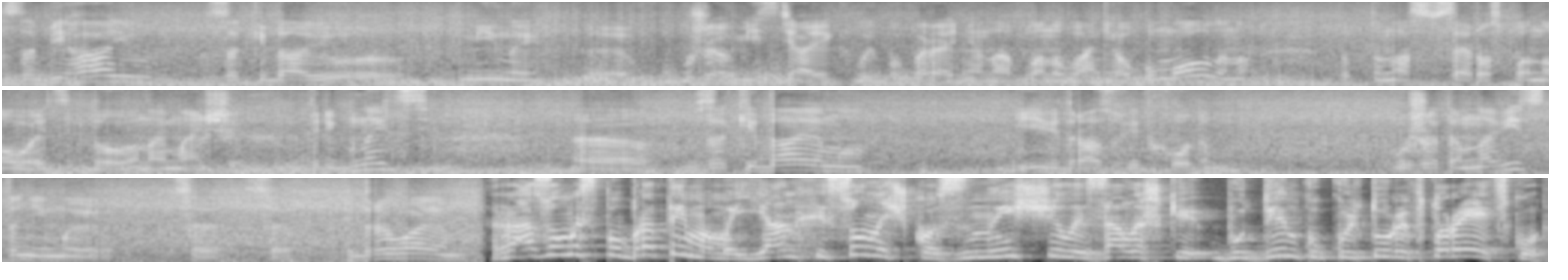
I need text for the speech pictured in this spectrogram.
забігаю, закидаю міни е, вже в місця, якби попередньо на плануванні обумовлено. Тобто у нас все розплановується до найменших дрібниць, е, закидаємо і відразу відходимо. Уже там на відстані ми це, це підриваємо. Разом із побратимами Янг і Сонечко знищили залишки будинку культури в Торецьку.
